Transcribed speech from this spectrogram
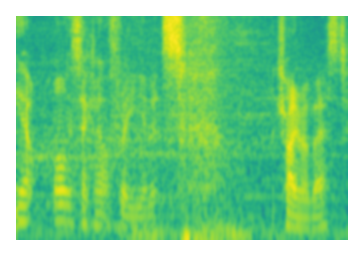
Yep, only taken out three units. I tried my best.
